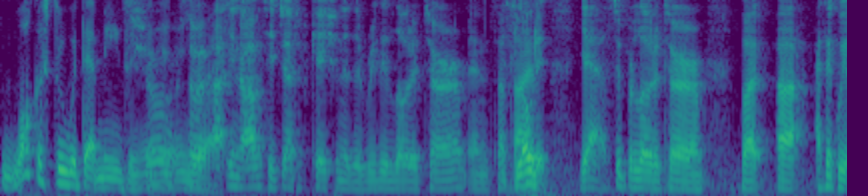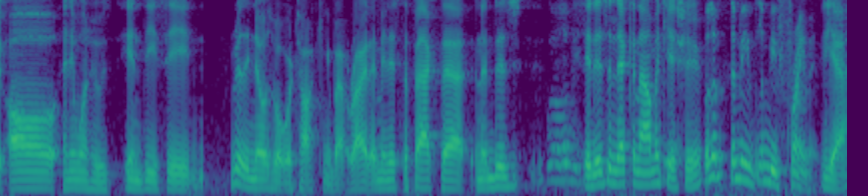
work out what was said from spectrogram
Walk us through what that means in, sure. in, in so, uh, you know, obviously gentrification is a really loaded term, and sometimes loaded. Yeah, super loaded term. But uh, I think we all, anyone who's in DC, really knows what we're talking about, right? I mean, it's the fact that, and it is, Well, let me say it is an economic issue. Well, let, let me let me frame it. Yeah.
